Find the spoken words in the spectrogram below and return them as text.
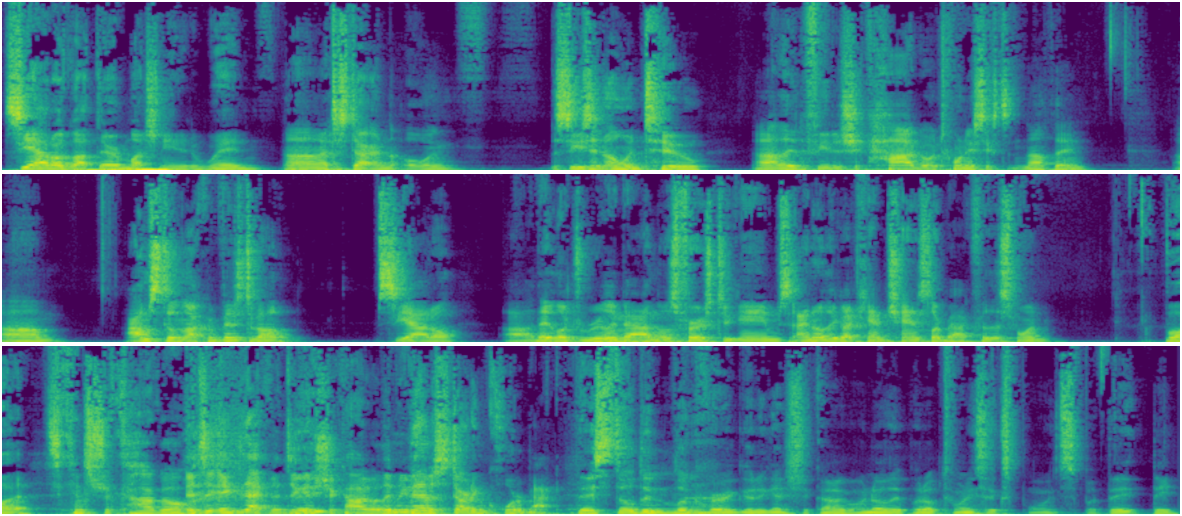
Seattle got their much needed win uh, to start in the 0 the season 0 2. Uh, they defeated Chicago 26 to nothing. Um, I'm still not convinced about Seattle. Uh, they looked really bad in those first two games. I know they got Kam Chancellor back for this one, but It's against Chicago. it's exactly it's against Chicago. They didn't even have a starting quarterback. They still didn't look very good against Chicago. I know they put up 26 points, but they they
